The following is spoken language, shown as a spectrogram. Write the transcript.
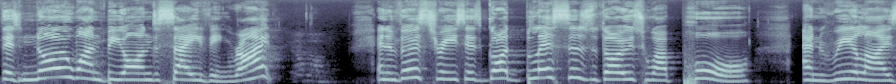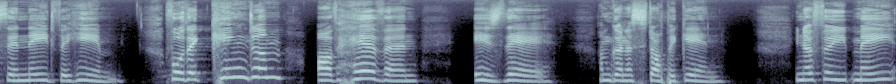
There's no one beyond saving, right? And in verse 3, he says, God blesses those who are poor and realize their need for Him. For the kingdom of heaven is there. I'm going to stop again. You know, for me,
